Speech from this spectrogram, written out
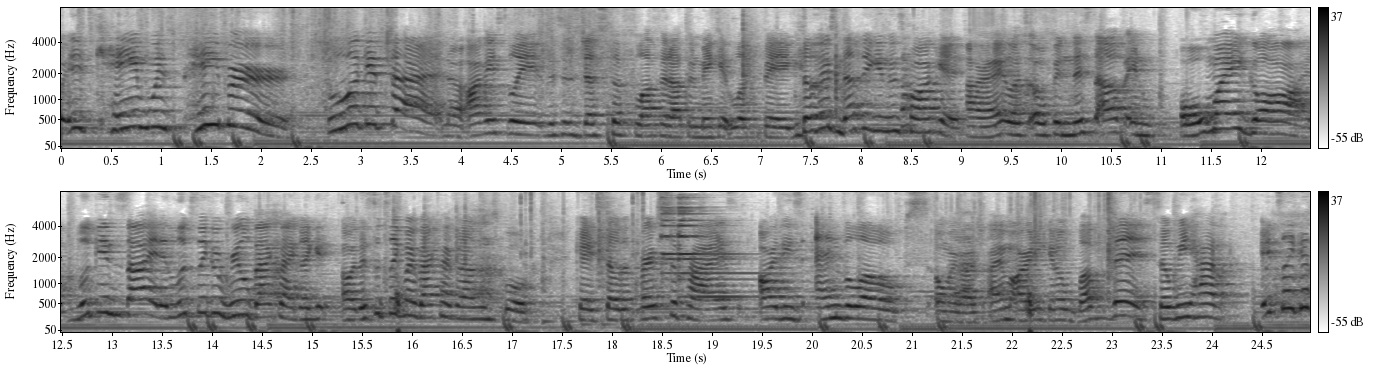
It came with paper. Look at that. No, obviously this is just to fluff it up and make it look big. So there's nothing in this pocket. All right, let's open this up and oh my God, look inside. It looks like a real backpack. Like, it, oh, this looks like my backpack when I was in school. Okay, so the first surprise are these envelopes. Oh my gosh, I'm already gonna love this. So we have it's like a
